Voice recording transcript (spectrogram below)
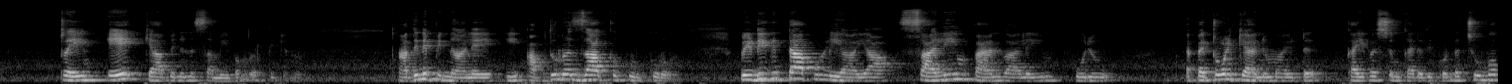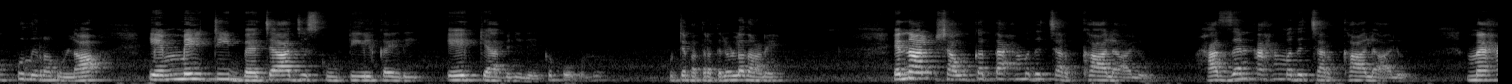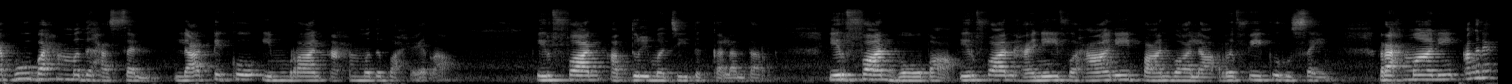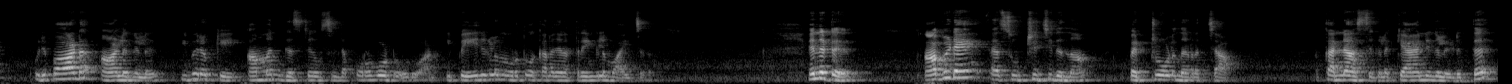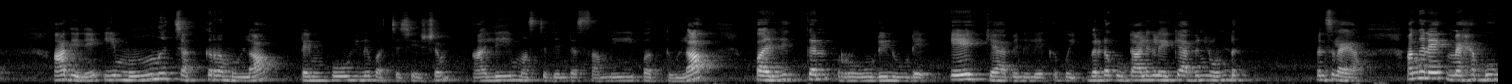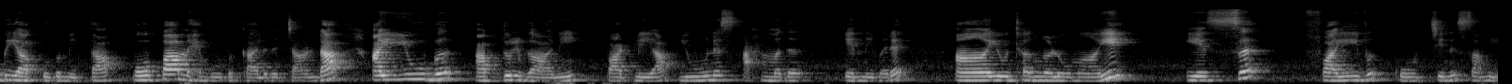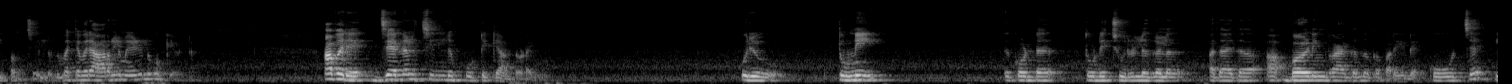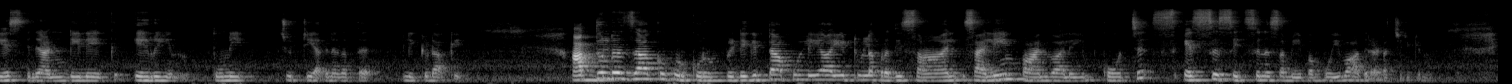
ട്രെയിൻ എ ക്യാബിനു സമീപം നിർത്തിക്കുന്നു. അതിന് പിന്നാലെ ഈ അബ്ദുൾ റസാഖ് കുർക്കുറും പിടികിട്ടാപ്പുള്ളിയായ സലീം പാൻവാലയും ഒരു പെട്രോൾ ക്യാനുമായിട്ട് കൈവശം കരുതിക്കൊണ്ട് ചുവപ്പ് നിറമുള്ള എം ഐ ടി ബജാജ് സ്കൂട്ടിയിൽ കയറി എ ക്യാബിനിലേക്ക് പോകുന്നു. കുറ്റപത്രത്തിലുള്ളതാണേ. എന്നാൽ ഷൗക്കത്ത് അഹമ്മദ് ചർക്കാലാലു ഹസൻ അഹമ്മദ് ചർഖാലാലു മെഹബൂബ് അഹമ്മദ് ഹസൻ ലാട്ടിക്കോ ഇമ്രാൻ അഹമ്മദ് ബഹേറ ഇർഫാൻ അബ്ദുൽ മജീദ് കലന്തർ ഇർഫാൻ ബോബ ഇർഫാൻ ഹനീഫ് ഹാനി പാൻവാല റഫീഖ് ഹുസൈൻ റഹ്മാനി അങ്ങനെ ഒരുപാട് ആളുകൾ ഇവരൊക്കെ അമൻ ഗസ്റ്റ് ഹൗസിന്റെ പുറകോട്ട് ഓടുവാണ്. ഈ പേരുകളൊന്നും ഓർത്തു വെക്കാനാണ് ഞാൻ അത്രയെങ്കിലും വായിച്ചത്. എന്നിട്ട് അവിടെ സൂക്ഷിച്ചിരുന്ന പെട്രോൾ നിറച്ച കന്നാസുകൾ ക്യാനുകൾ എടുത്ത് അതിനെ ഈ മൂന്ന് ചക്രമുള്ള ടെമ്പോയിൽ വച്ച ശേഷം അലി മസ്ജിദിന്റെ സമീപത്തുള്ള പരുക്കൻ റോഡിലൂടെ എ ക്യാബിനിലേക്ക് പോയി. ഇവരുടെ കൂട്ടാളികൾ എ ക്യാബിനിലുണ്ട്. മനസ്സിലായ? അങ്ങനെ മെഹബൂബ് യാക്കൂബ് മിത്ത പോപ്പ മെഹബൂബ് ഖാലിദ് ചാണ്ട അയ്യൂബ് അബ്ദുൽ ഖാനി പാട്ലിയ യൂനസ് അഹമ്മദ് എന്നിവര് ആയുധങ്ങളുമായി എസ് ഫൈവ് കോച്ചിന് സമീപം ചെല്ലുന്നു. മറ്റവർ ആറിലും ഏഴിലും ഒക്കെ ഉണ്ട്. അവർ ജനൽ ചില്ല് പൊട്ടിക്കാൻ തുടങ്ങി. ഒരു തുണി കൊണ്ട് തുണി ചുരുളുകൾ അതായത് ബേണിംഗ് റാഗ് എന്നൊക്കെ പറയില്ലേ കോച്ച് എസ് രണ്ടിലേക്ക് എറിയുന്നു. തുണി ചുറ്റി അതിനകത്ത് ലിക്വിഡാക്കി. അബ്ദുൾ റസാഖ് കുർക്കുറും പിടികിട്ടാപ്പുള്ളിയായിട്ടുള്ള പ്രതി സലീം പാൻവാലയും കോച്ച് എസ് സിക്സിന് സമീപം പോയി വാതിലടച്ചിരിക്കുന്നു.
